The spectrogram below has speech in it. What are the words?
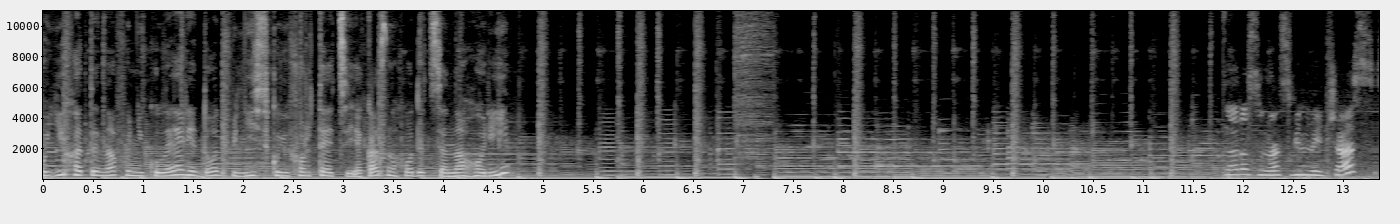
поїхати на фунікулері до Тбіліської фортеці, яка знаходиться на горі. Зараз у нас вільний час,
